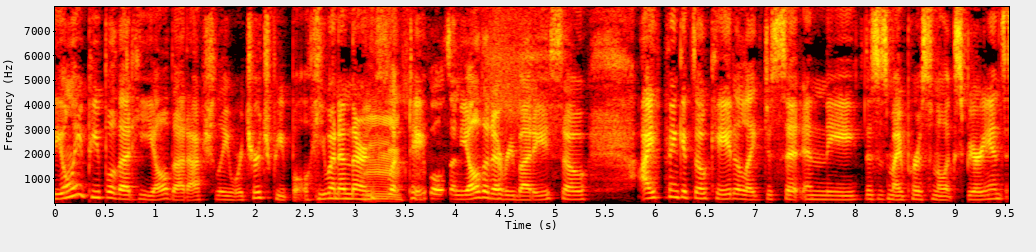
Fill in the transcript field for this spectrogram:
the only people that he yelled at actually were church people. He went in there and mm. flipped tables and yelled at everybody. So I think it's okay to like just sit in the this is my personal experience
